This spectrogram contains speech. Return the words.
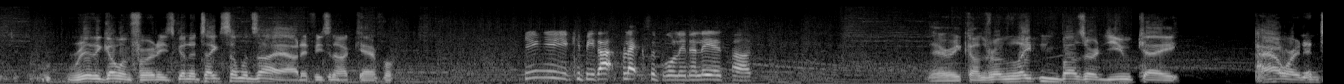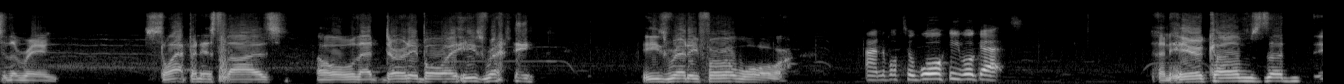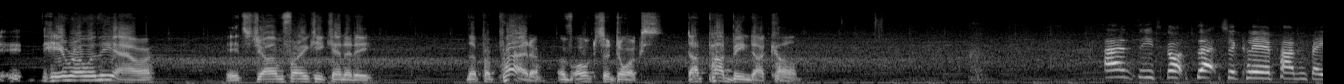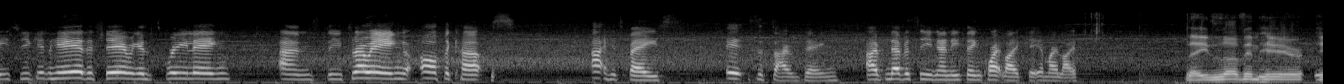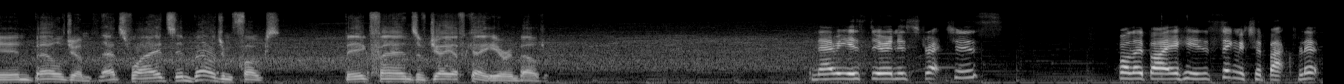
Really going for it. He's going to take someone's eye out if he's not careful. You knew you could be that flexible in a leotard? There he comes from Leighton Buzzard, UK, powering into the ring, slapping his thighs. Oh, that dirty boy, he's ready. He's ready for a war. And what a war he will get. And here comes the hero of the hour. It's John Frankie Kennedy, the proprietor of orcsadorks.podbean.com. And he's got such a clear fan base. You can hear the cheering and squealing and the throwing of the cups at his face. It's astounding. I've never seen anything quite like it in my life. They love him here in Belgium. That's why it's in Belgium, folks. Big fans of JFK here in Belgium. And there he is doing his stretches, followed by his signature backflip,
